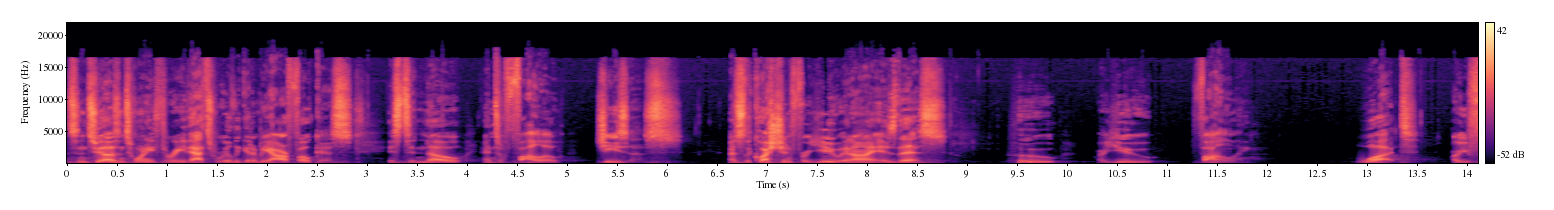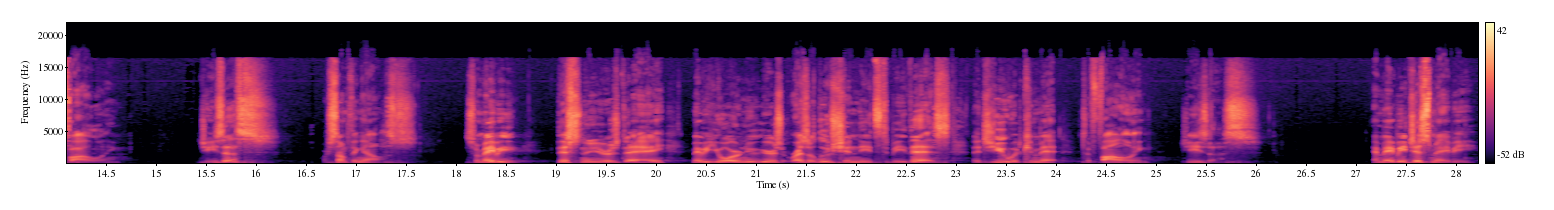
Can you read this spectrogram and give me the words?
So in 2023, that's really going to be our focus is to know and to follow Jesus. And so the question for you and I is this Who are you following? What are you following? Jesus or something else? So maybe this New Year's Day, maybe your New Year's resolution needs to be this that you would commit to following Jesus. And maybe, just maybe,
